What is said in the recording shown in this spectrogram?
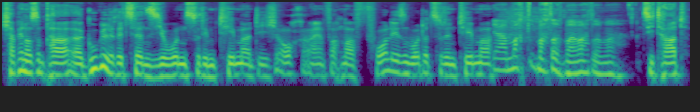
Ich habe hier noch so ein paar äh, Google-Rezensionen zu dem Thema, die ich auch einfach mal vorlesen wollte zu dem Thema. Ja, mach, mach doch mal, mach doch mal. Zitat.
